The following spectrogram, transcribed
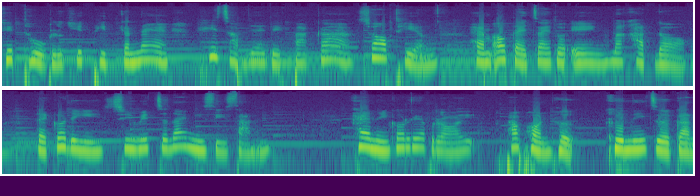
คิดถูกหรือคิดผิดกันแน่ที่จับยายเด็กปากกล้า ชอบเถียง แถมเอาแต่ใจตัวเองมาขัดดอก แต่ก็ดีชีวิตจะได้มีสีสัน แค่นี้ก็เรียบร้อย พักผ่อนเถอะ คืนนี้เจอกัน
